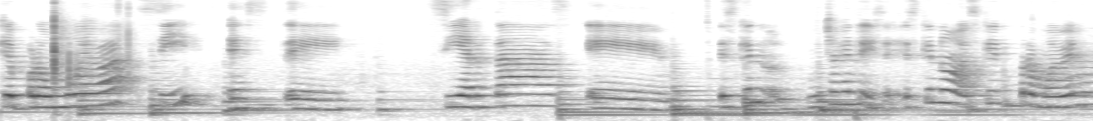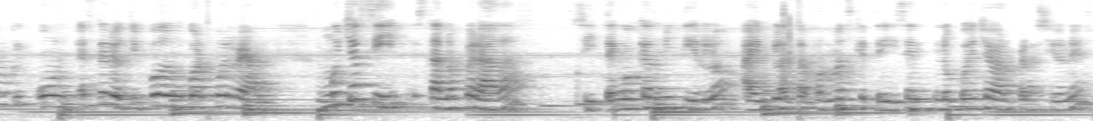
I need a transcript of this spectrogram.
que promueva, sí, este, ciertas... Eh, es que mucha gente dice, es que no, es que promueven un, estereotipo de un cuerpo irreal. Muchas sí están operadas, sí tengo que admitirlo. Hay plataformas que te dicen no pueden llevar operaciones,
